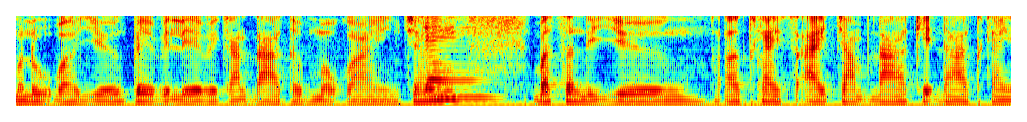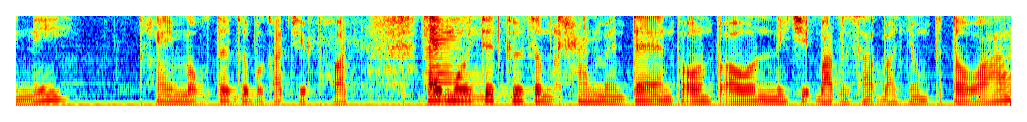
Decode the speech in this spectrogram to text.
មនុស្សរបស់យើងពេលវេលាវាកាន់ដើរទៅមុខហើយអញ្ចឹងបើសិនជាយើងថ្ងៃស្អែកចាំដើរគេដើរថ្ងៃនេះ ថ្ងៃមុខទៅគឺប្រកាសជាផុតហើយមួយទៀតគឺសំខាន់មែនតើបងប្អូននេះជាបទពិសោធន៍របស់ខ្ញុំផ្ទាល់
